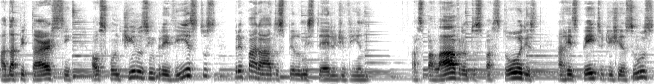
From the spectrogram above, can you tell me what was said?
adaptar-se aos contínuos imprevistos preparados pelo mistério divino. As palavras dos pastores a respeito de Jesus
